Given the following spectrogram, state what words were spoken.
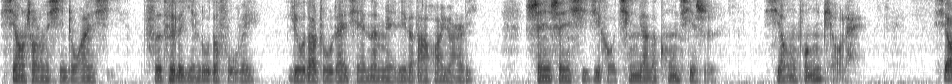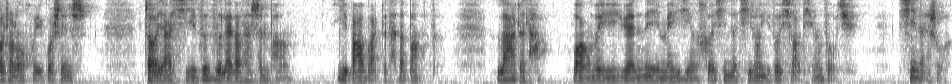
项少龙心中暗喜，辞退了引路的抚卫，溜到主宅前那美丽的大花园里，深深吸几口清凉的空气时，香风飘来。项少龙回过身时，赵雅喜滋滋来到他身旁，一把挽着他的膀子，拉着他往位于园内美景核心的其中一座小亭走去。欣然说：“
